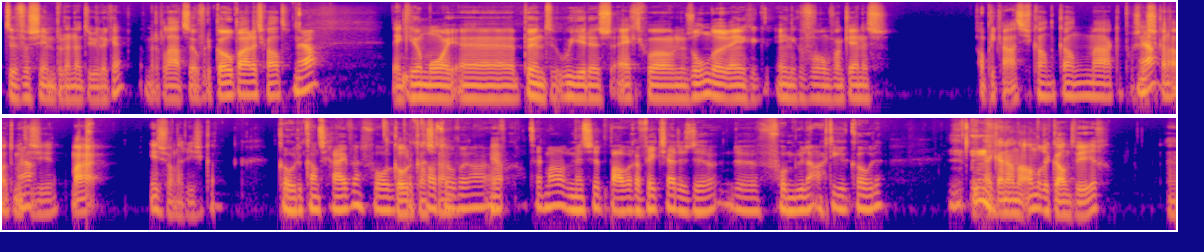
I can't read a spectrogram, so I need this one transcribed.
te versimpelen natuurlijk. Hè. We hebben het laatst over de co-pilots gehad. Ja, Denk ik heel mooi eh, punt hoe je dus echt gewoon zonder enige, enige vorm van kennis applicaties kan, kan maken, processen Ja, kan automatiseren. Maar is wel een risico. code kan schrijven. Voor Code kan schrijven, over, over ja. gehad, zeg maar. Mensen Power FX, ja, dus de, de formule-achtige code. Kijk, en aan de andere kant weer, eh,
